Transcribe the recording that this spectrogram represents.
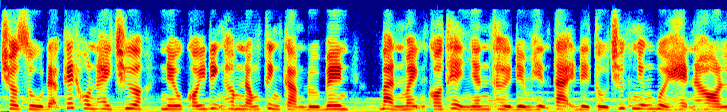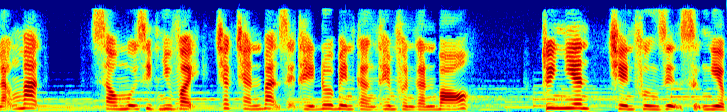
Cho dù đã kết hôn hay chưa, nếu có ý định hâm nóng tình cảm đôi bên, bản mệnh có thể nhân thời điểm hiện tại để tổ chức những buổi hẹn hò lãng mạn. Sau mỗi dịp như vậy, chắc chắn bạn sẽ thấy đôi bên càng thêm phần gắn bó. Tuy nhiên, trên phương diện sự nghiệp,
